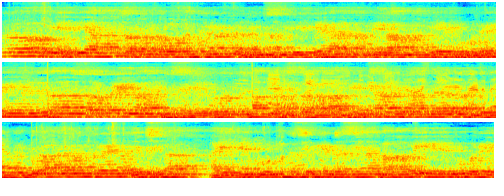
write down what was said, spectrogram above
वेद्यां सर्वलोकगणकरणं समीप्य तमेवामध्ये पुरेधा सर्वैवाभिषेकोत्तमाभ्यास्त्राभिक्षायान्दरमन्त्रेण देशिका ऐक्यं कुम्भस्य पीडस्य भावयेत्पूरे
